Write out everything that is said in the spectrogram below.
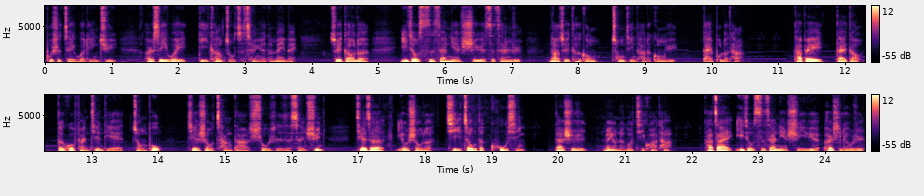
不是这一位邻居，而是一位抵抗组织成员的妹妹。所以到了一九四三年十月十三日，纳粹特工冲进他的公寓，逮捕了他。他被带到德国反间谍总部，接受长达数日的审讯，接着又受了几周的酷刑，但是没有能够击垮他。他在一九四三年十一月二十六日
